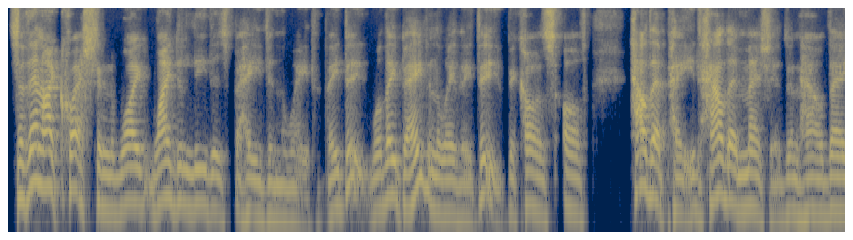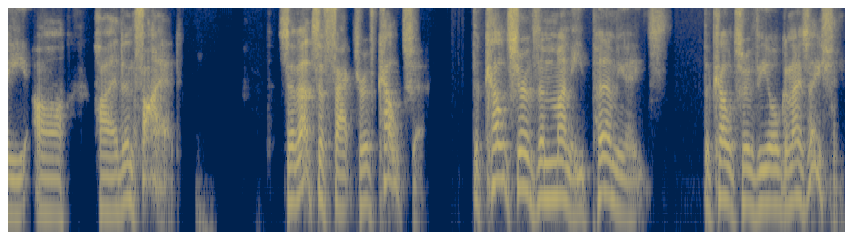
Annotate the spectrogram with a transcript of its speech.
So then I question why, why do leaders behave in the way that they do? Well, they behave in the way they do because of how they're paid, how they're measured, and how they are hired and fired. So that's a factor of culture. The culture of the money permeates the culture of the organization.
